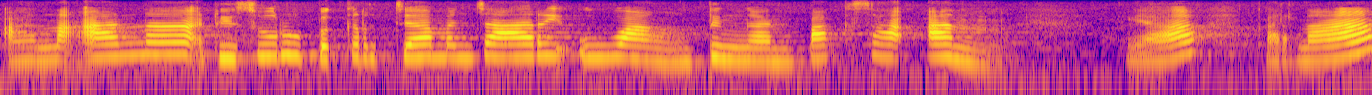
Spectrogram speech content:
anak-anak disuruh bekerja mencari uang dengan paksaan, ya, karena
